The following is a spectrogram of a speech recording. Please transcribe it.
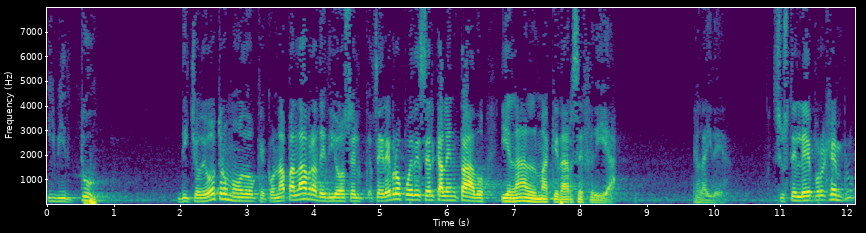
y virtud. Dicho de otro modo, que con la palabra de Dios el cerebro puede ser calentado y el alma quedarse fría. Es la idea. Si usted lee, por ejemplo,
